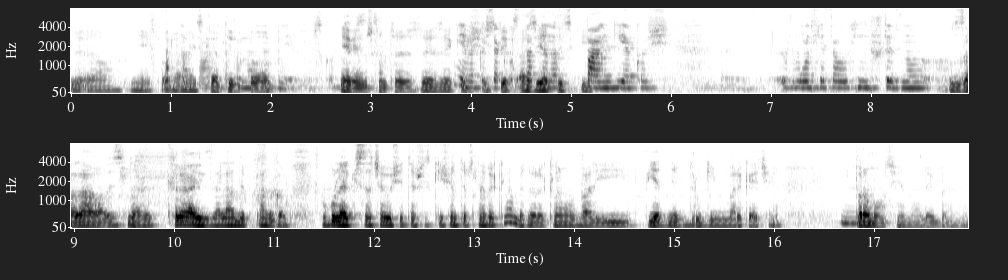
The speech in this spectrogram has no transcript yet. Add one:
a, nie koreańska, tylko nie wiem skąd nie wiem skąd to jest, to jest Nie jakiś jakoś z tak tych nas azjatyckich, pangi jakoś łącznie z całą chińszczyzną zalała, zna, kraj zalany pangą. W ogóle jak zaczęły się te wszystkie świąteczne reklamy, to reklamowali w jednym, w drugim markecie Mm. promocję na rybę, nie?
